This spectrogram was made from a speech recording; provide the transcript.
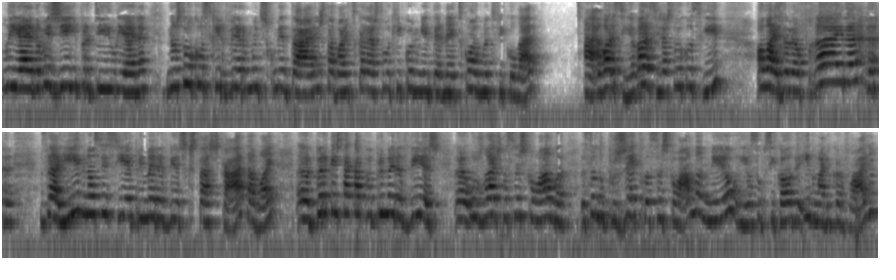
Liana, beijinho para ti, Liana. Não estou a conseguir ver muitos comentários, está bem? Se calhar estou aqui com a minha internet com alguma dificuldade. Ah, agora sim, agora sim, já estou a conseguir. Olá Isabel Ferreira, Zaid, não sei se é a primeira vez que estás cá, está bem? Uh, para quem está cá pela primeira vez, uh, os lives Relações com Alma são do projeto Relações com Alma, meu, e eu sou psicóloga, e do Mário Carvalho.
